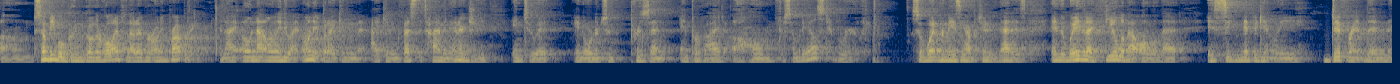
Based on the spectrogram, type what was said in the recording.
Um, some people can go their whole life without ever owning property. And i own not only do i own it but i can i can invest the time and energy into it in order to present and provide a home for somebody else temporarily. So what an amazing opportunity that is. And the way that i feel about all of that is significantly different than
